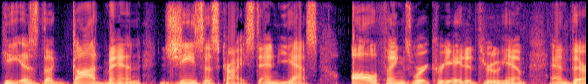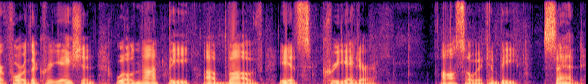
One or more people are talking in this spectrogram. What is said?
He is the God man, Jesus Christ. And yes, all things were created through him, and therefore the creation will not be above its creator. Also, it can be said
